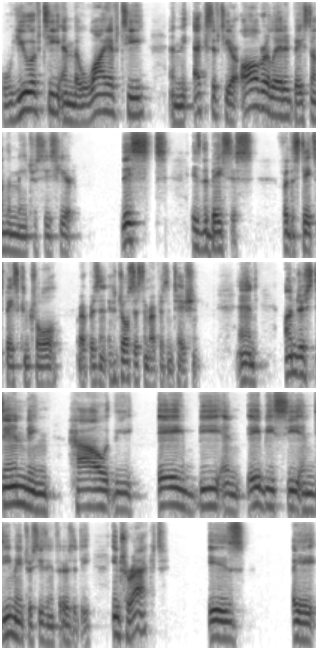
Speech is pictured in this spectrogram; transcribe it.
u of t and the y of t and the x of t are all related based on the matrices here. This is the basis for the state space control represent control system representation. And understanding how the A, B, and A, B, C, and D matrices, if there's a D, interact is a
